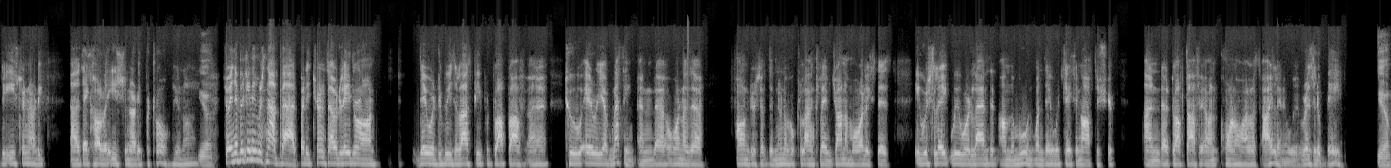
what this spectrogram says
the Eastern Arctic. Uh, they call the Eastern Arctic Patrol, you know. Yeah. So in the beginning it was not bad, but it turns out later on they were to be the last people dropped off uh, to area of nothing. And uh, one of the founders of the Nunavut clan claim, John Amagoalik, says it was like we were landed on the moon when they were taken off the ship and uh, dropped off on Cornwallis Island, or Resolute Bay. Yeah.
